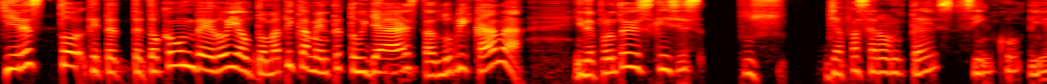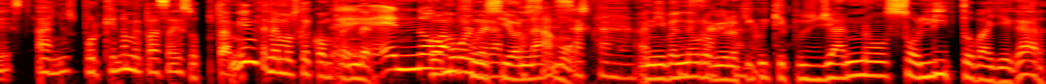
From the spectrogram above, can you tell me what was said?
quieres que te, toca un dedo y automáticamente tú ya estás lubricada. Y de pronto ves que dices, pues ya pasaron tres, cinco, diez años, ¿por qué no me pasa eso? También tenemos que comprender eh, eh, cómo funcionamos a, nivel neurobiológico y que pues ya no solito va a llegar.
